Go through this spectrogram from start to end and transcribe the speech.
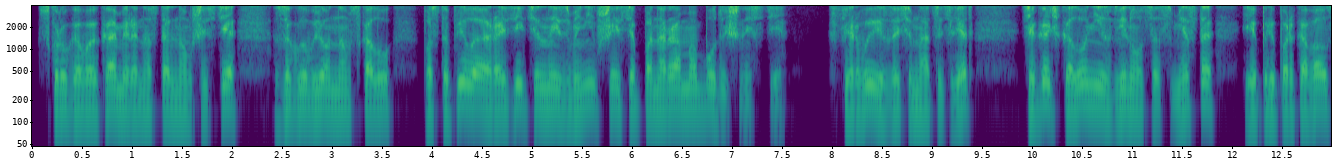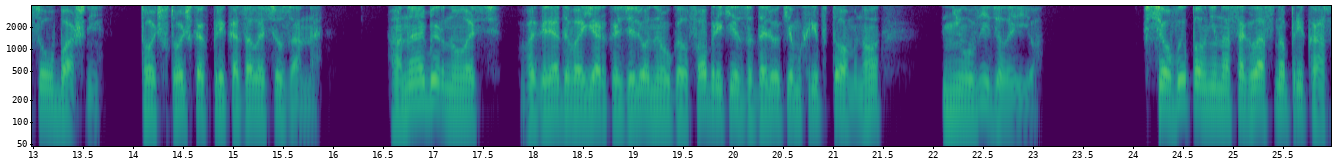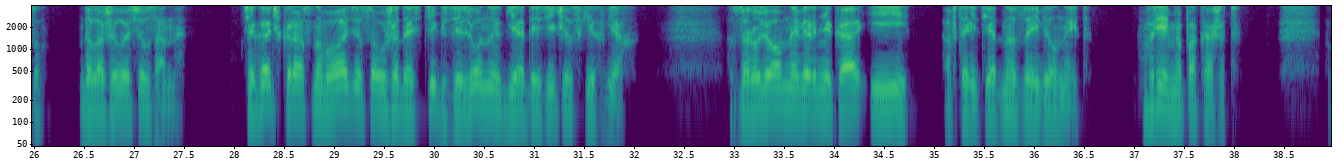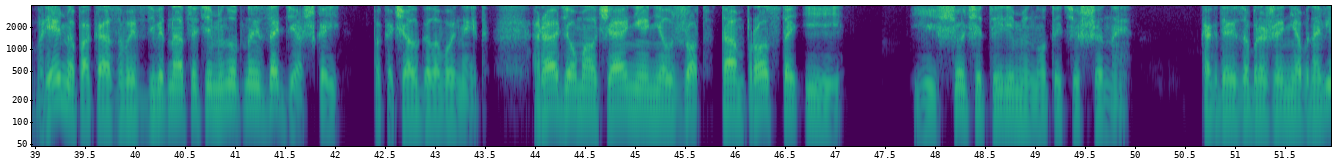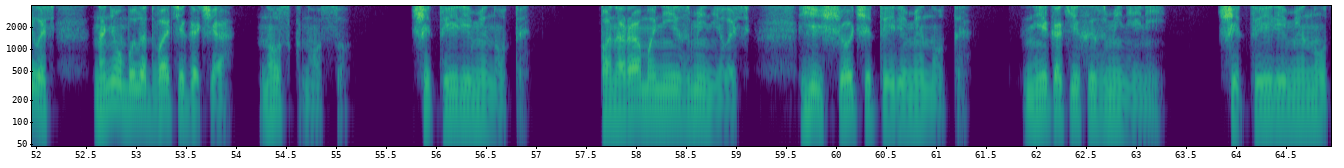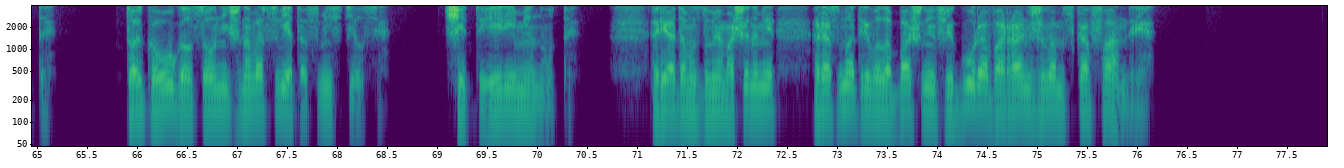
С круговой камеры на стальном шесте, заглубленном в скалу, поступила разительно изменившаяся панорама будущности. Впервые за 17 лет — тягач колонии сдвинулся с места и припарковался у башни, точь-в-точь, как приказала Сюзанна. Она обернулась, выглядывая ярко-зеленый угол фабрики за далеким хребтом, но не увидела ее. Все выполнено согласно приказу, доложила Сюзанна. Тягач Красного Оазиса уже достиг зеленых геодезических вех. За рулем наверняка ИИ, авторитетно заявил Нейт. Время покажет. Время показывает с девятнадцатиминутной задержкой, покачал головой Нейт. Радиомолчание не лжет, там просто ИИ. Еще четыре минуты тишины. Когда изображение обновилось, на нем было два тягача, нос к носу. Четыре минуты. Панорама не изменилась. Еще четыре минуты. Никаких изменений. Четыре минуты. Только угол солнечного света сместился. Четыре минуты. Рядом с двумя машинами рассматривала башню фигура в оранжевом скафандре.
